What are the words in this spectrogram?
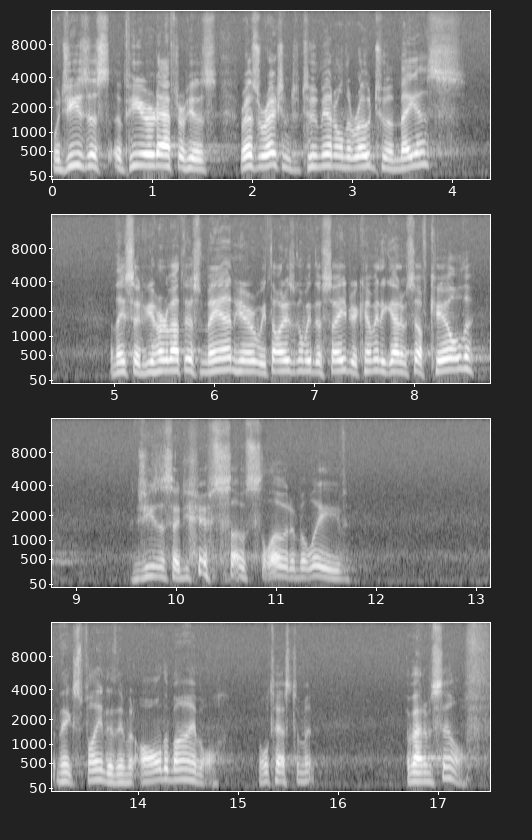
When Jesus appeared after his resurrection to two men on the road to Emmaus, and they said, Have you heard about this man here? We thought he was going to be the Savior. Come in, he got himself killed. And Jesus said, You're so slow to believe. And they explained to them in all the Bible, Old Testament, about himself.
